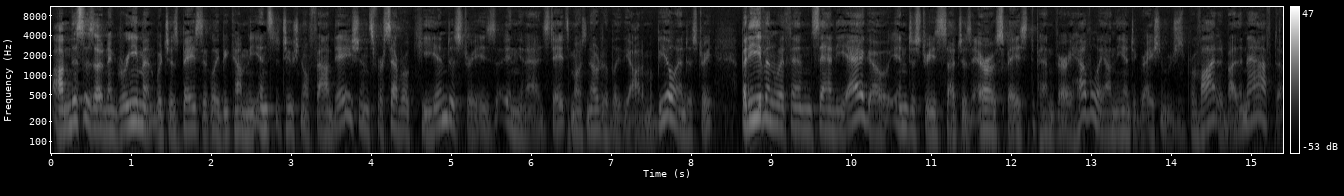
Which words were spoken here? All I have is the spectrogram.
Um, this is an agreement which has basically become the institutional foundations for several key industries in the United States, most notably the automobile industry. But even within San Diego, industries such as aerospace depend very heavily on the integration which is provided by the NAFTA.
